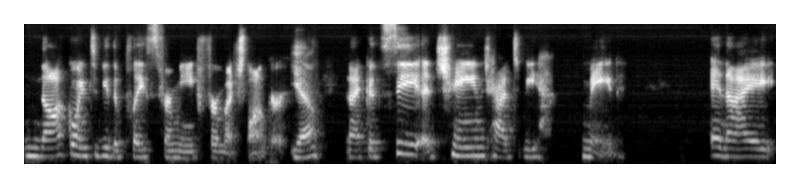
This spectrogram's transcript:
not going to be the place for me for much longer. Yeah. And I could see a change had to be made. And I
